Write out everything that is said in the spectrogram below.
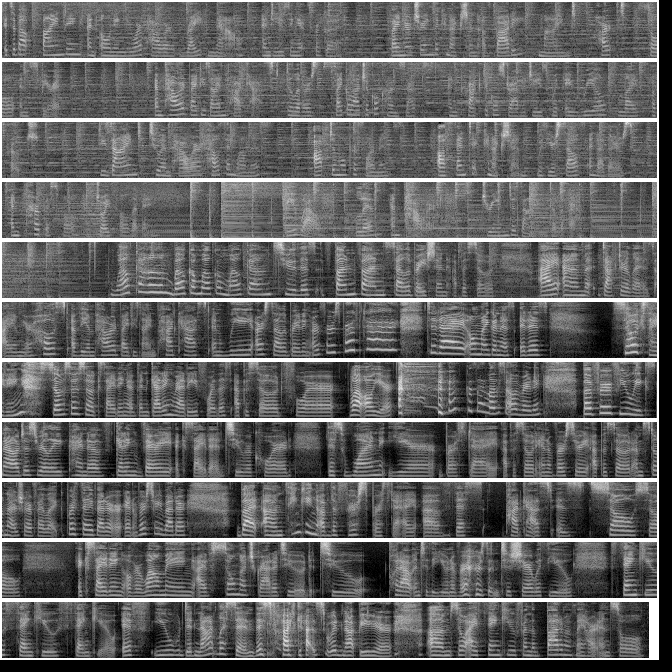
It's about finding and owning your power right now and using it for good by nurturing the connection of body, mind, heart, soul, and spirit Empowered by Design podcast delivers psychological concepts and practical strategies with a real life approach. Designed to empower health and wellness, optimal performance, authentic connection with yourself and others, and purposeful, joyful living. Be well, live empowered, dream, design, deliver. Welcome, welcome, welcome, welcome to this fun, fun celebration episode. I am Dr. Lyz. I am your host of the Empowered by Design podcast, and we are celebrating our first birthday today. Oh my goodness, it is so exciting. So, so, so exciting. I've been getting ready for this episode for, well, all year. because I love celebrating. But for a few weeks now, just really kind of getting very excited to record this one year birthday episode, anniversary episode. I'm still not sure if I like birthday better or anniversary better, but um, thinking of the first birthday of this podcast is so, so exciting, overwhelming. I have so much gratitude to put out into the universe and to share with you. Thank you, thank you, thank you. If you did not listen, this podcast would not be here. Um, so I thank you from the bottom of my heart and soul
